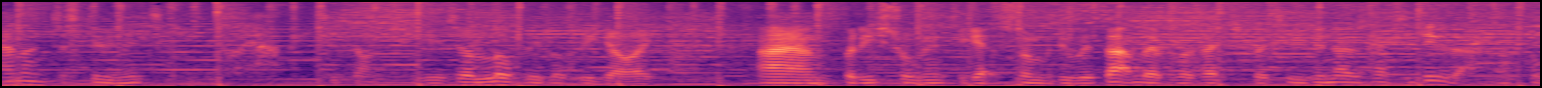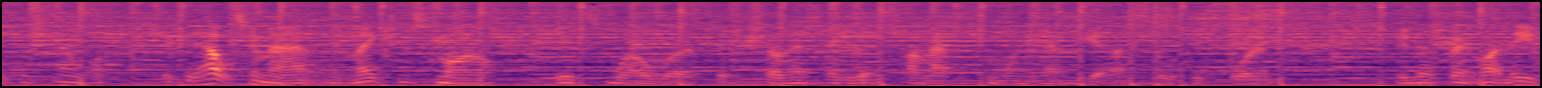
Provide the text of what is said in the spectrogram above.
And I'm just doing it to keep him happy, to be honest with you. He's a lovely, lovely guy um, but he's struggling to get somebody with that level of expertise who knows how to do that. And I thought, well, you know what, if it helps him out and it makes him smile, it's well worth it. So I'm going to take a bit of time out this morning now to get that sorted for him. Who knows where it might lead.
